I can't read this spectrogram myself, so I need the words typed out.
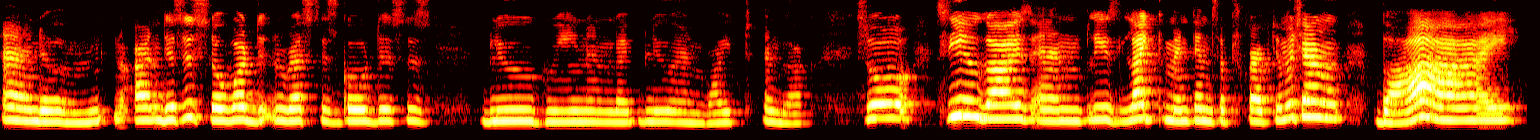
and um, and this is silver the rest is gold. This is blue green and light blue and white and black. So see you guys and please like comment and subscribe to my channel. Bye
